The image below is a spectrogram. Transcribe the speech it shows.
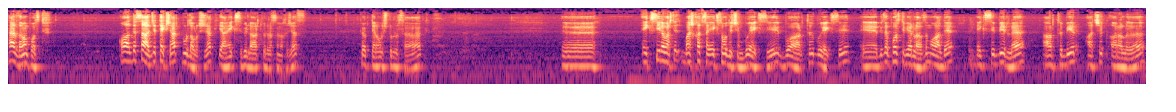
her zaman pozitif. O halde sadece tek şart burada oluşacak. Yani eksi 1 ile artı 1 arasına bakacağız. Kökleri oluşturursak ee, eksiyle baş, baş katsayı eksi olduğu için bu eksi, bu artı, bu eksi. Ee, bize pozitif yer lazım. O halde eksi 1 ile artı 1 açık aralığı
